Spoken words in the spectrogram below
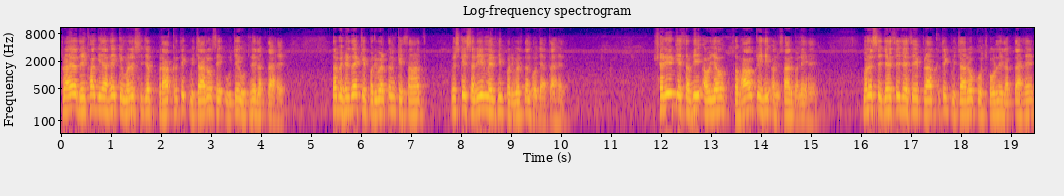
प्राय देखा गया है कि मनुष्य जब प्राकृतिक विचारों से ऊँचे उठने लगता है, तब हृदय के परिवर्तन के साथ उसके शरीर में भी परिवर्तन हो जाता है। शरीर के सभी अवयव स्वभाव के ही अनुसार बने हैं। मनुष्य जैसे जैसे प्राकृतिक विचारों को छोड़ने लगता है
